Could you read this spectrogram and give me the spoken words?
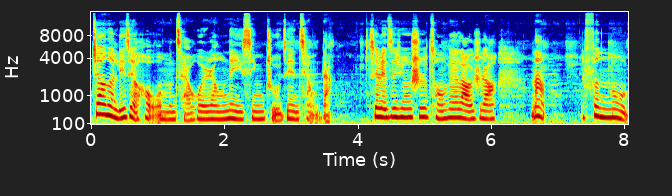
这样的理解后，我们才会让内心逐渐强大。心理咨询师丛飞老师啊，那愤怒。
